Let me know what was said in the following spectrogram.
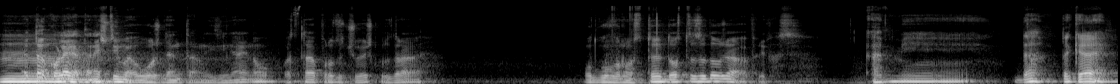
Mm. Ето колегата, нещо има лош ден там, извиняй, но става просто човешко здраве, отговорността е доста задължава при вас. Ами, да, така е.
